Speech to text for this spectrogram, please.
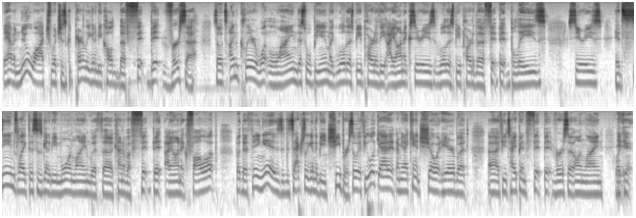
they have a new watch, which is apparently going to be called the Fitbit Versa. So it's unclear what line this will be in. Like, will this be part of the Ionic series? Will this be part of the Fitbit Blaze series? It seems like this is going to be more in line with uh, kind of a Fitbit Ionic follow up. But the thing is, it's actually going to be cheaper. So if you look at it, I mean, I can't show it here, but uh, if you type in Fitbit Versa online, Why it- can't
